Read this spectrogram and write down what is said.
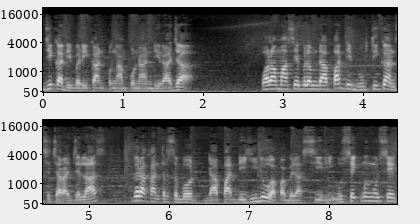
jika diberikan pengampunan diraja. Walau masih belum dapat dibuktikan secara jelas, Gerakan tersebut dapat dihidu apabila siri usik-mengusik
